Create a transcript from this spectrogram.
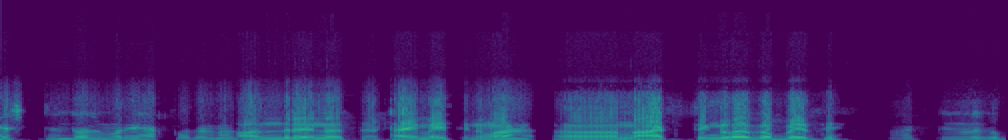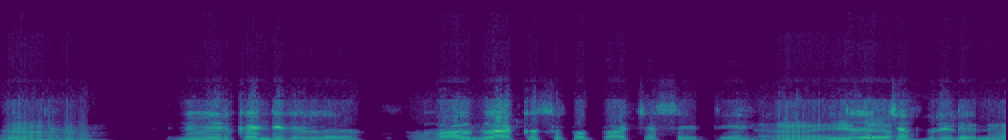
ಎಷ್ಟ್ ದಿನದಲ್ಲಿ ಮರಿ ಹಾಕ್ಬೋದಣ್ಣ ಅದು? ಅಂದ್ರೆ ಏನು ಟೈಮ್ ಐತಿ ನೀವು ನಾಲ್ಕು ತಿಂಗಳು ಗಬ್ಬ ಐತಿ. ನಾಲ್ಕು ತಿಂಗಳ ಗಬ್ಬ ಐತಿ. ಐತೆ ಹ್ಮ್. ನೀವು ಹಿಡ್ಕೊಂಡಿದ್ರಲ್ಲ ಅದು? ಹಾಲ್ ಬ್ಲಾಕ್ ಸ್ವಲ್ಪ ಪ್ಯಾಚಸ್ ಐತಿ. ಹ್ಮ್, ಇದು ಇದು ಎಚ್ ಎಫ್ ಬ್ರೀಡ್ ಏನೆ?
